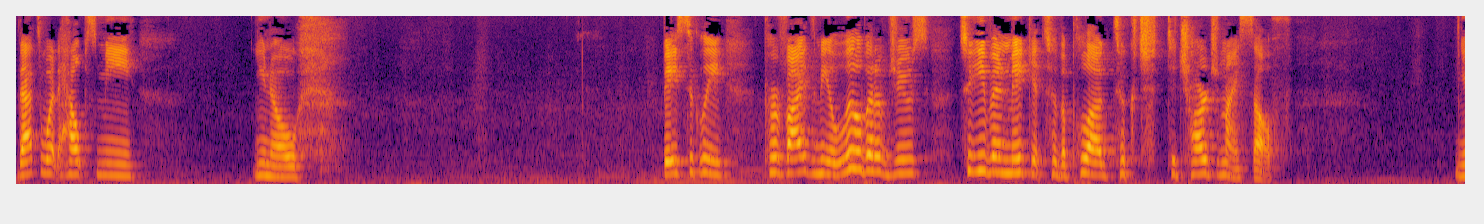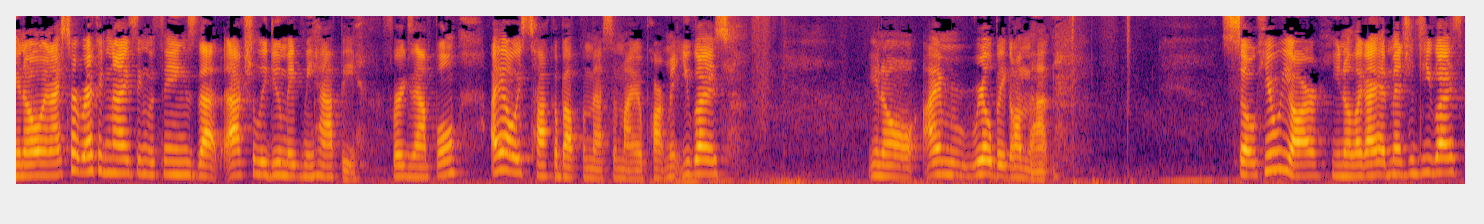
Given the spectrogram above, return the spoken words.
That's what helps me, you know, basically provides me a little bit of juice to even make it to the plug to, to charge myself. You know, and I start recognizing the things that actually do make me happy. For example, I always talk about the mess in my apartment. You guys, you know, I'm real big on that. So here we are, you know, like I had mentioned to you guys,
